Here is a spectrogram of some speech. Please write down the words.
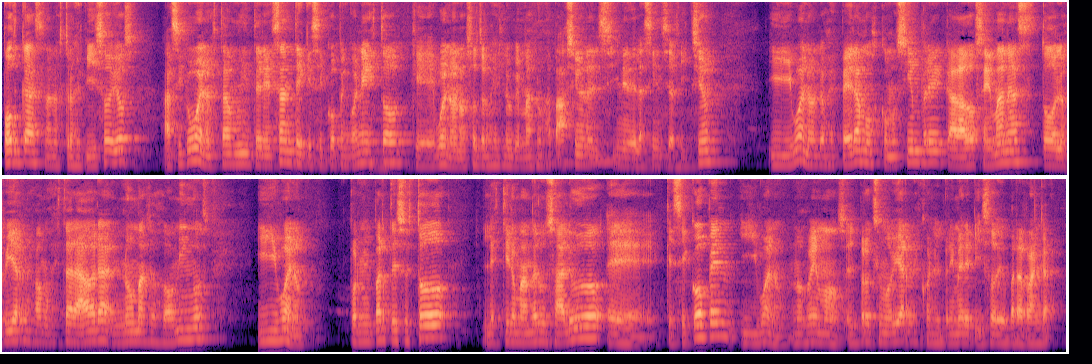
podcasts, a nuestros episodios. Así que bueno, está muy interesante que se copen con esto, que bueno, a nosotros es lo que más nos apasiona, el cine de la ciencia ficción. Y bueno, los esperamos como siempre cada dos semanas, todos los viernes vamos a estar ahora, no más los domingos. Y bueno, por mi parte eso es todo. Les quiero mandar un saludo, eh, que se copen y bueno, nos vemos el próximo viernes con el primer episodio para arrancar.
